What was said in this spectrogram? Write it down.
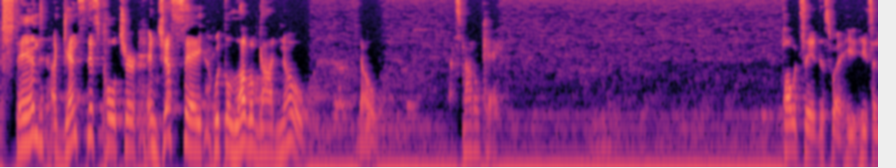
stand against this culture and just say with the love of God, no, no, that's not okay. Paul would say it this way. He, he said,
